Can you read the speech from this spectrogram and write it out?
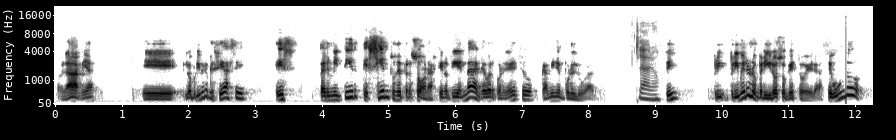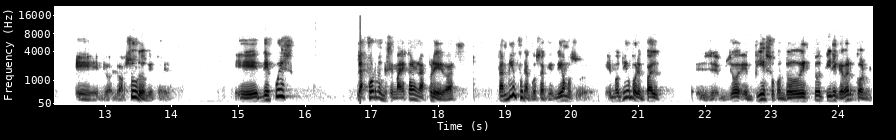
con la AMIA, eh, lo primero que se hace es permitir que cientos de personas que no tienen nada que ver con el hecho caminen por el lugar. Claro. ¿Sí? primero lo peligroso que esto era. Segundo, eh, lo, lo, absurdo que esto era. Eh, después, la forma en que se manejaron las pruebas también fue una cosa que, digamos, el motivo por el cual yo empiezo con todo esto tiene que ver con,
